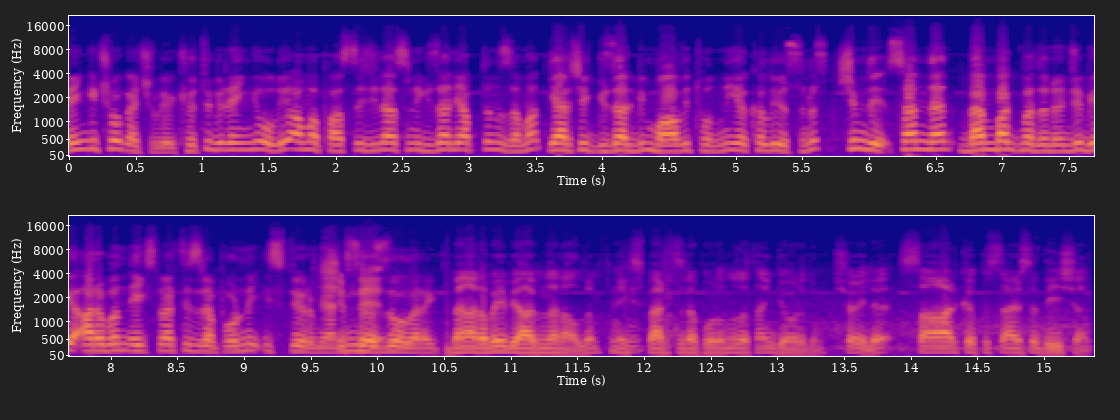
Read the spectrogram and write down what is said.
rengi çok açılıyor. Kötü bir rengi oluyor ama pasta cilasını güzel yaptığınız zaman gerçek güzel bir mavi tonunu yakalıyorsunuz. Şimdi senden ben bakmadan önce bir arabanın ekspertiz raporunu istiyorum yani Şimdi- sözlü olarak. Ben arabayı bir abimden aldım. Ekspertiz raporunu zaten gördüm. Şöyle sağ arka kapı servise değişen,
